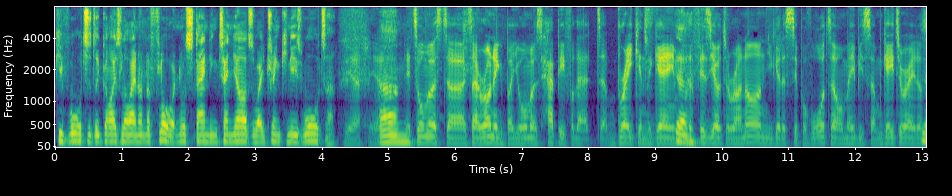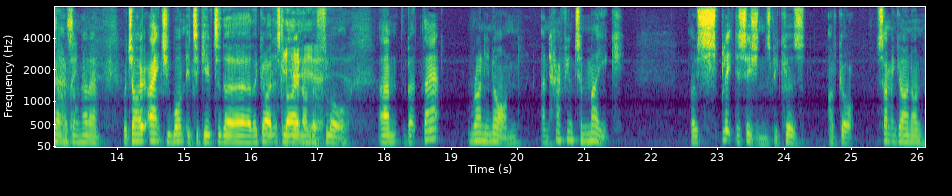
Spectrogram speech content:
give water to guys lying on the floor, and you're standing ten yards away drinking his water. Yeah, yeah. Um, it's almost uh, it's ironic, but you're almost happy for that uh, break in the game Yeah. for the physio to run on. You get a sip of water or maybe some Gatorade or yeah, something. something like that. Which I actually wanted to give to the the guy that's lying Yeah, on the floor. Um, but that running on and having to make those split decisions because I've got something going on,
